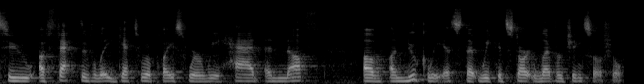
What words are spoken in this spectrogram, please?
to effectively get to a place where we had enough of a nucleus that we could start leveraging social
